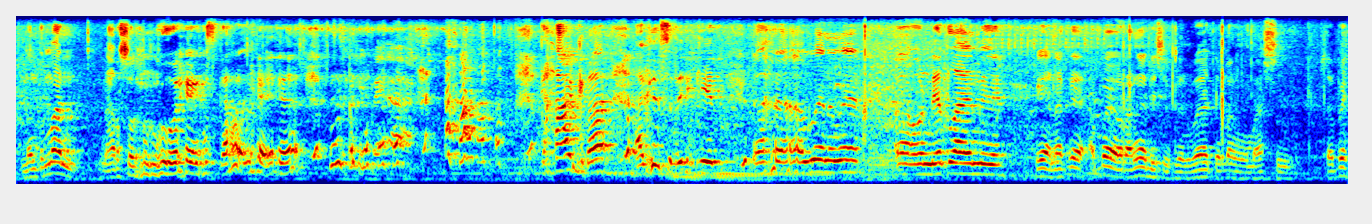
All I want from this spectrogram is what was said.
Teman-teman narsum gue yang sekarang kayaknya kagak agak sedikit. Apa namanya? Uh, on deadline nih ya anaknya apa ya orangnya disiplin banget emang masuk. Siapa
